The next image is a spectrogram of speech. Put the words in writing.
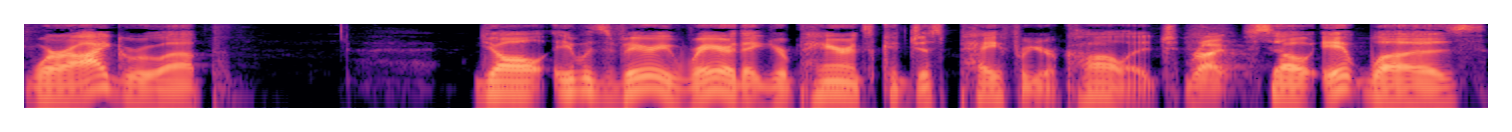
where I grew up. Y'all, it was very rare that your parents could just pay for your college. right. So it was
